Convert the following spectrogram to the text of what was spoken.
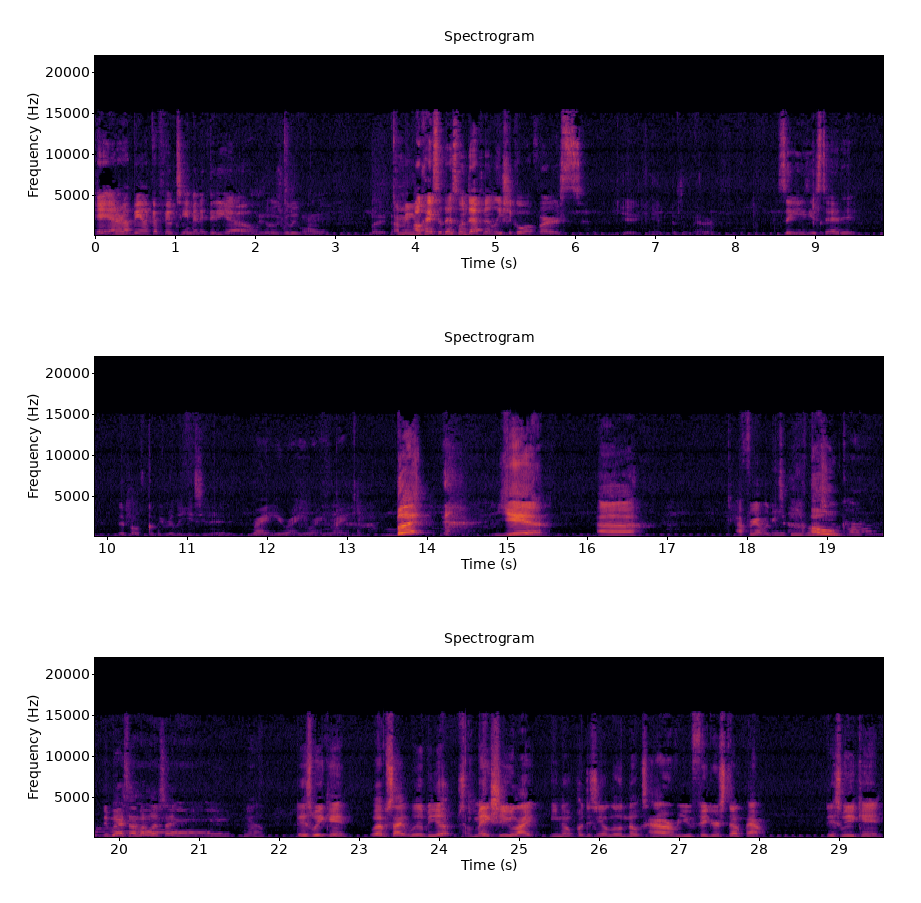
it ended up being like a 15 minute video. It was really long, but I mean, Okay, so this one definitely should go up first. yeah, it can, it doesn't matter. It's the easiest to edit. They both could be really easy to edit. Right, you're right, you're right, you're right. But yeah. Uh, I forgot what. oh, did we already talk about the website? No. This weekend, website will be up. So make sure you like, you know, put this in your little notes. However you figure stuff out. This weekend,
